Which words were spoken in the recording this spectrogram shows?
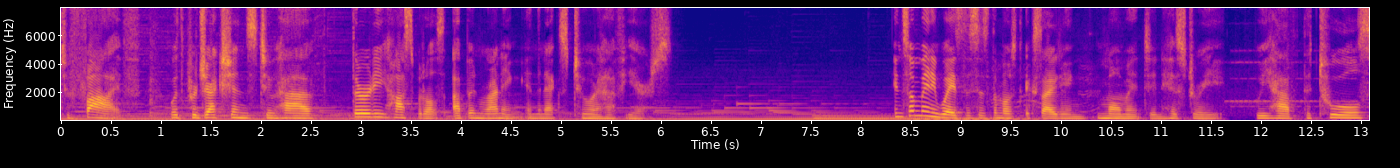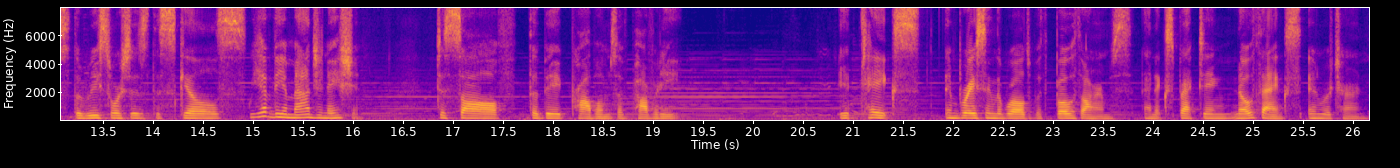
to five, with projections to have 30 hospitals up and running in the next two and a half years. In so many ways, this is the most exciting moment in history. We have the tools, the resources, the skills. We have the imagination to solve the big problems of poverty. It takes embracing the world with both arms and expecting no thanks in return.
